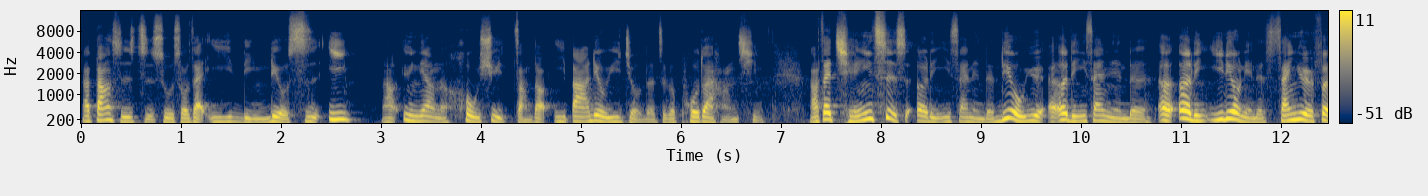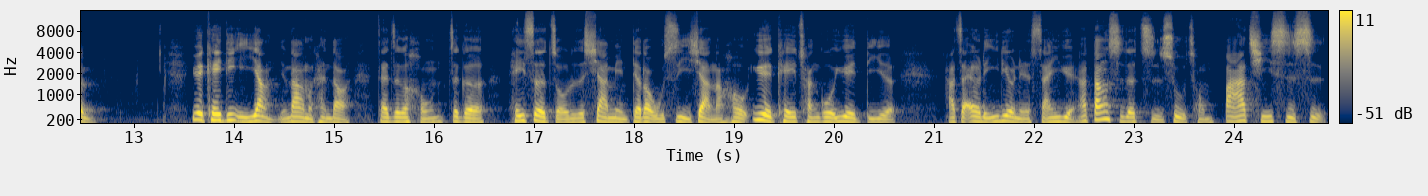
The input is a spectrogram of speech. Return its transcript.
那当时指数收在一零六四一，然后酝酿了后续涨到一八六一九的这个波段行情。然后在前一次是二零一三年的六月，呃，二零一三年的呃二零一六年的三月份，月 K D 一样，有大家有没有看到，在这个红这个黑色轴的下面掉到五十以下，然后月 K 穿过月低了。它在二零一六年三月，那当时的指数从八七四四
